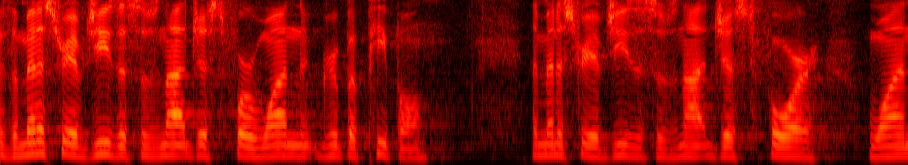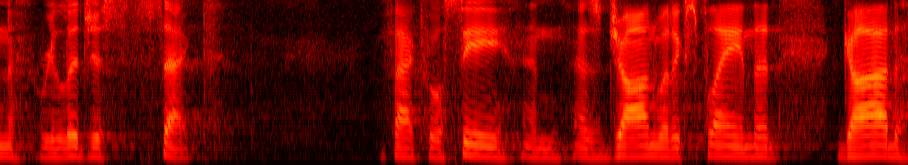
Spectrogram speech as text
Because the ministry of Jesus was not just for one group of people, the ministry of Jesus was not just for one religious sect. In fact, we'll see, and as John would explain, that God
